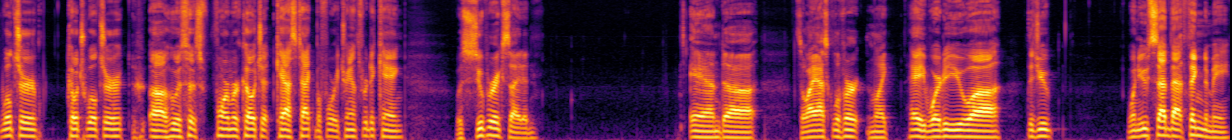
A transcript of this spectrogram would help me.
Wilcher, Coach Wilcher, uh, who was his former coach at Cass Tech before he transferred to King, was super excited. And uh, so I asked Lavert, I'm like, hey, where do you, uh, did you, when you said that thing to me,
